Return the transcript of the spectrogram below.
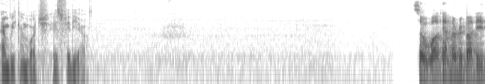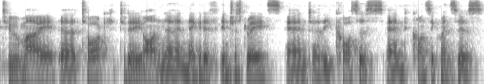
and we can watch his video. So, welcome everybody to my uh, talk today on uh, negative interest rates and uh, the causes and consequences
